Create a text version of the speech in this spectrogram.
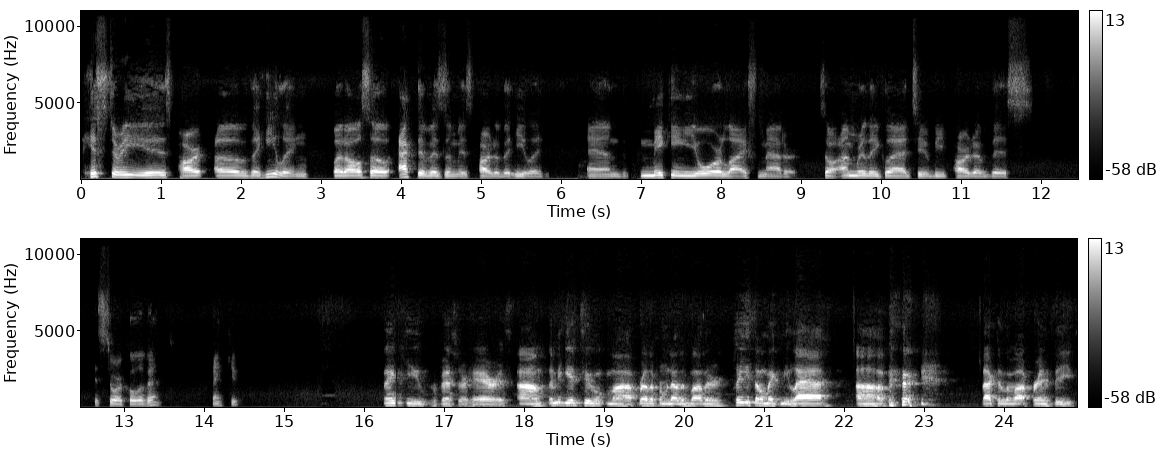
history is part of the healing, but also activism is part of the healing and making your life matter. So I'm really glad to be part of this historical event. Thank you. Thank you, Professor Harris. Um, let me get to my brother from another mother. Please don't make me laugh. Uh, Dr. Lamont Francis.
